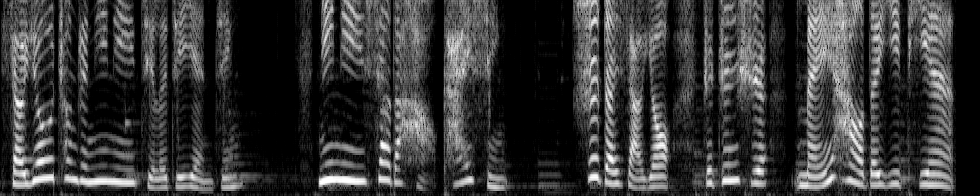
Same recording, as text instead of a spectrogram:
小优冲着妮妮挤了挤眼睛，妮妮笑得好开心。是的，小优，这真是美好的一天。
